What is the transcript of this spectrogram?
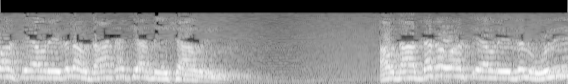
وخت اورېدل او دا نه چې همیشه اوري او دا دغه وخت اورېدل ولي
